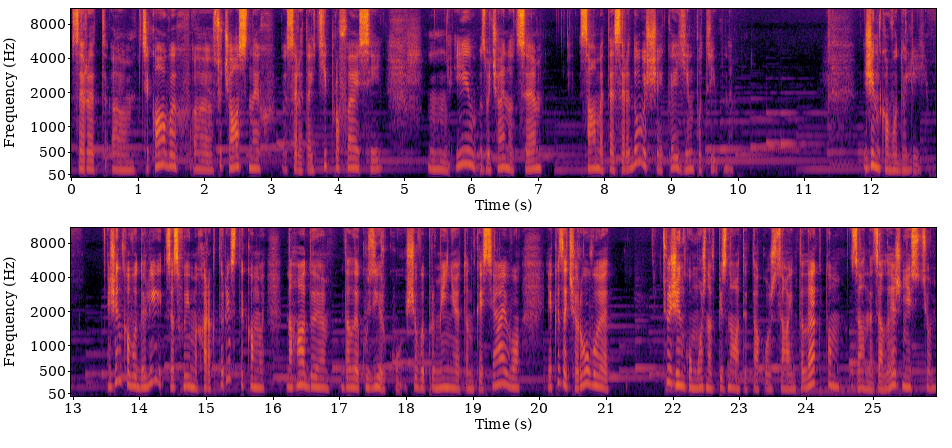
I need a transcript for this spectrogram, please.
серед е, цікавих, е, сучасних, серед it професій. І, звичайно, це саме те середовище, яке їм потрібне. Жінка водолій. Жінка водолій за своїми характеристиками нагадує далеку зірку, що випромінює тонке сяйво, яке зачаровує. Цю жінку можна впізнати також за інтелектом, за незалежністю.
